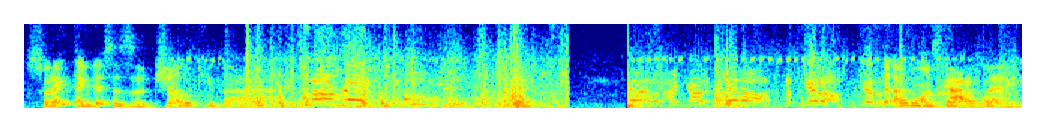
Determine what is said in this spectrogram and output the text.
so they think this is a joke, you guys. I got it. Get off. Get off. Get The other ones got away.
